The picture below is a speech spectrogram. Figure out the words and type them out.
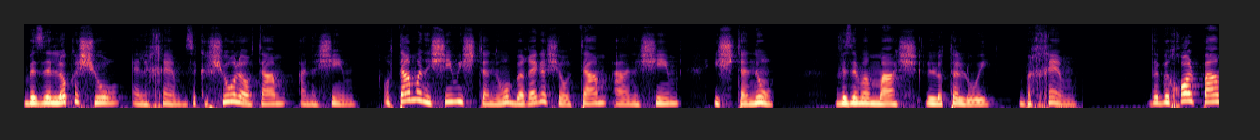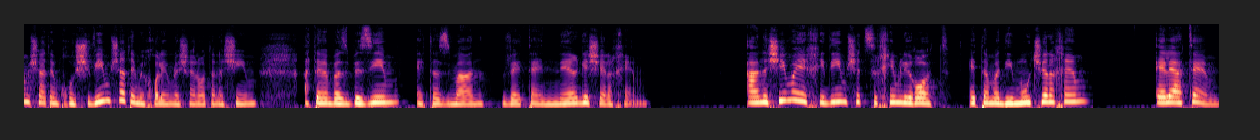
וזה לא קשור אליכם, זה קשור לאותם אנשים. אותם אנשים השתנו ברגע שאותם האנשים השתנו, וזה ממש לא תלוי בכם. ובכל פעם שאתם חושבים שאתם יכולים לשנות אנשים, אתם מבזבזים את הזמן ואת האנרגיה שלכם. האנשים היחידים שצריכים לראות את המדימות שלכם, אלה אתם.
